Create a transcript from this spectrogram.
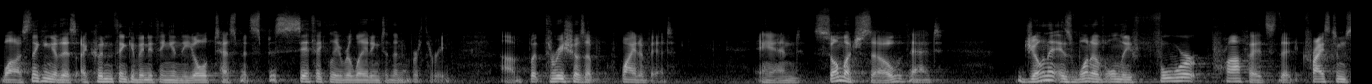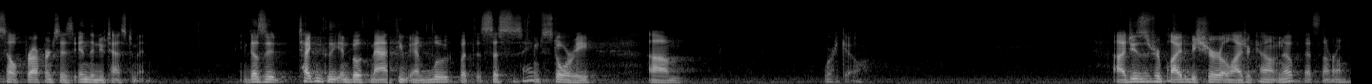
while I was thinking of this. I couldn't think of anything in the Old Testament specifically relating to the number three. Uh, but three shows up quite a bit, and so much so that Jonah is one of only four prophets that Christ himself references in the New Testament. He does it technically in both Matthew and Luke, but it's just the same story. Um, where'd it go? Uh, Jesus replied, "To be sure, Elijah come." Nope, that's the wrong.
